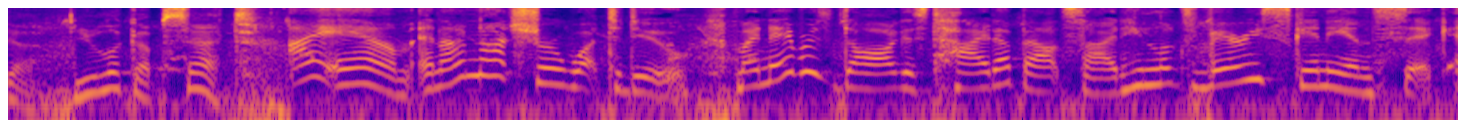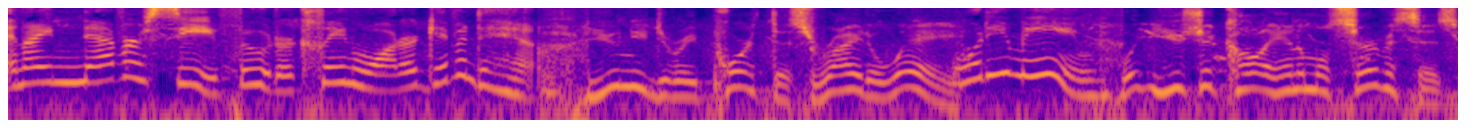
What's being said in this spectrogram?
Rita, you look upset. I am, and I'm not sure what to do. My neighbor's dog is tied up outside. He looks very skinny and sick, and I never see food or clean water given to him. You need to report this right away. What do you mean? Well, you should call Animal Services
